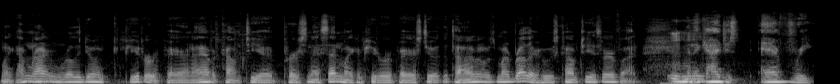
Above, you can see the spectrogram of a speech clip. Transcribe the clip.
I'm like, I'm not even really doing computer repair, and I have a CompTIA person I send my computer repairs to at the time. It was my brother who was CompTIA certified, and the guy just every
